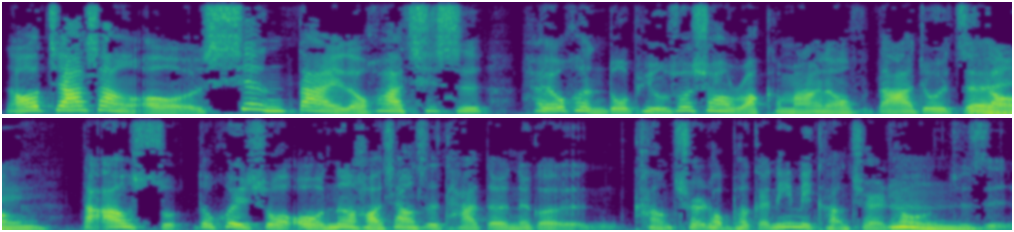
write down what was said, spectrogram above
然后加上呃，现代的话，其实还有很多，比如说像 Rachmaninoff，大家就会知道，大家说都会说哦，那好像是他的那个 Concerto，、嗯、就是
